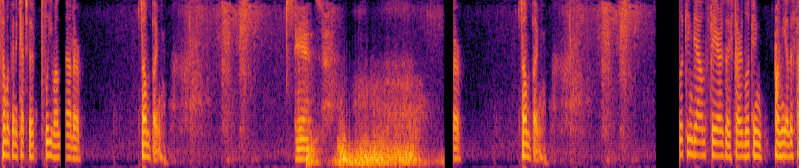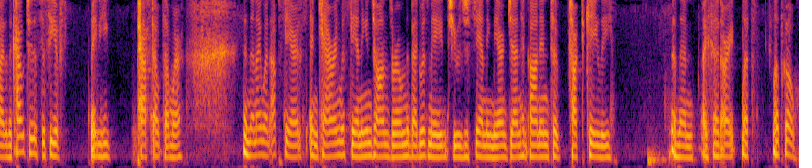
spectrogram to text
someone's going to catch their sleeve on that or something. And or something. Looking downstairs, I started looking on the other side of the couches to see if maybe he passed out somewhere. And then I went upstairs, and Karen was standing in John's room. The bed was made. She was just standing there. And Jen had gone in to talk to Kaylee. And then I said, "All right, let's let's go."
